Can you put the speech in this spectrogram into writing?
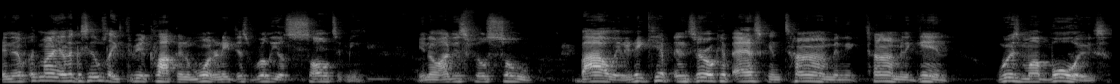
And then, mind you, like I said, it was like 3 o'clock in the morning. They just really assaulted me. You know, I just feel so violated. They kept, and Zero kept asking time and time and again, where's my boys?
